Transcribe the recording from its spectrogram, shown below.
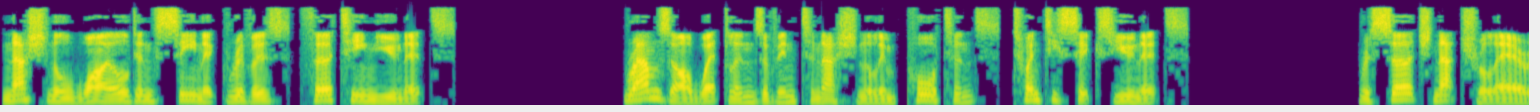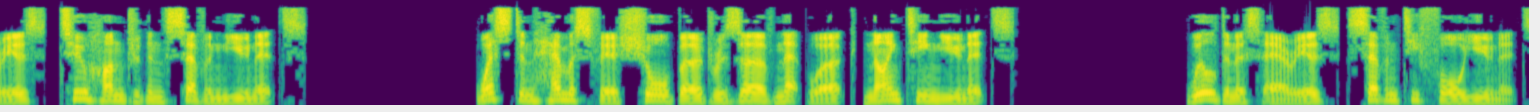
National Wild and Scenic Rivers 13 units. Ramsar Wetlands of International Importance 26 units. Research Natural Areas 207 units Western Hemisphere Shorebird Reserve Network 19 units. Wilderness Areas 74 units.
